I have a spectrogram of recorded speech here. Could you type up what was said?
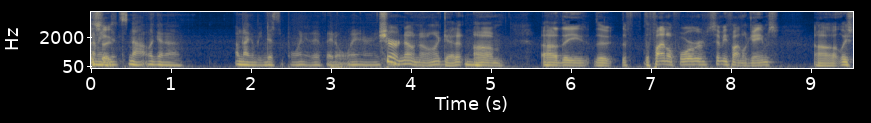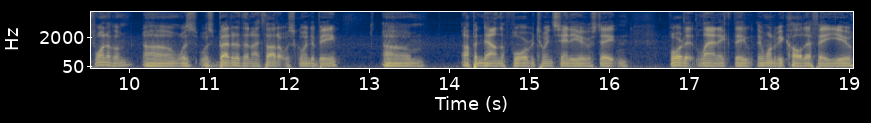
I mean, a, it's not gonna. I'm not gonna be disappointed if they don't win or anything. sure? No, no, I get it. Um, uh, the, the the the final four semifinal games, uh, at least one of them uh, was was better than I thought it was going to be. Um, up and down the floor between San Diego State and Florida Atlantic, they they want to be called FAU,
